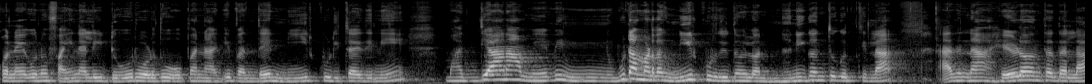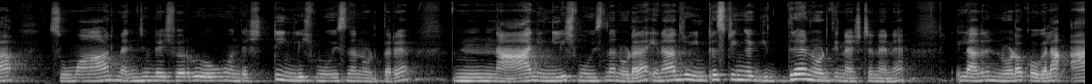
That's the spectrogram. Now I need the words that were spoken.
ಕೊನೆಗೂ ಫೈನಲಿ ಡೋರ್ ಹೊಡೆದು ಓಪನ್ ಆಗಿ ಬಂದೆ. ನೀರು ಕುಡಿತಾ ಇದ್ದೀನಿ. ಮಧ್ಯಾಹ್ನ ಮೇ ಬಿ ಊಟ ಮಾಡಿದಾಗ ನೀರು ಕುಡಿದಿದ್ದೋ ಇಲ್ವೋ ನನಗಂತೂ ಗೊತ್ತಿಲ್ಲ. ಅದನ್ನು ಹೇಳೋ ಅಂಥದ್ದಲ್ಲ. ಸುಮಾರು ನಂಜುಂಡೇಶ್ವರರು ಒಂದಷ್ಟು ಇಂಗ್ಲೀಷ್ ಮೂವೀಸ್ನ ನೋಡ್ತಾರೆ. ನಾನು ಇಂಗ್ಲೀಷ್ ಮೂವೀಸ್ನ ನೋಡಲ್ಲ. ಏನಾದರೂ ಇಂಟ್ರೆಸ್ಟಿಂಗಾಗಿದ್ದರೆ ನೋಡ್ತೀನಿ ಅಷ್ಟೇನೆ. ಇಲ್ಲಾಂದರೆ ನೋಡೋಕೆ ಹೋಗಲ್ಲ. ಆ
